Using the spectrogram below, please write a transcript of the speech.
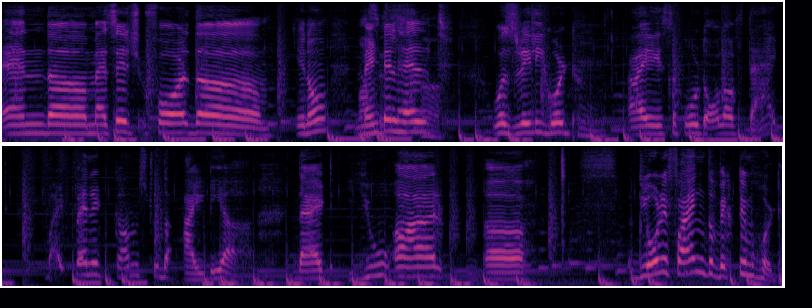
and the message for the you know mental Masses, health was really good Hmm. I support all of that. But when it comes to the idea that you are uh, glorifying the victimhood,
